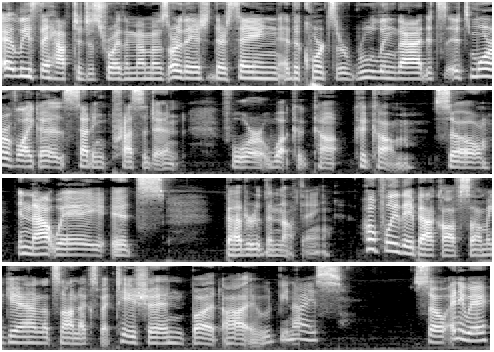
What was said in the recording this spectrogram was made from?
at least they have to destroy the memos or they they're saying the courts are ruling that. It's it's more of like a setting precedent for what could come could come. So in that way it's better than nothing. Hopefully they back off some again. That's not an expectation but uh, it would be nice. So anyway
